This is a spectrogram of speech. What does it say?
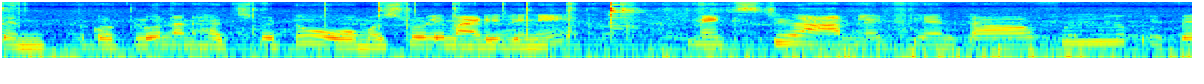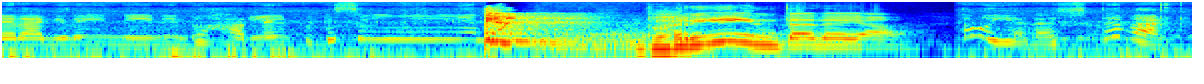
ತಂದು ಕೊಟ್ಟಲು ನಾನು ಹಚ್ಬಿಟ್ಟು ಮೊಸರುಳಿ ಮಾಡಿದ್ದೀನಿ. ನೆಕ್ಸ್ಟ್ ಆಮ್ಲೆಟ್ಗೆ ಅಂತ ಫುಲ್ ಪ್ರಿಪೇರ್ ಆಗಿದೆ. ಇನ್ನೇನಿದ್ರು ಹರಳೆ ಇಟ್ಬಿಟ್ಟು ಸೀ ಬರೀ ಇಂಥದೆಯ? ಒಯ್ಯೋದಷ್ಟೇ ಬಾಕಿ.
